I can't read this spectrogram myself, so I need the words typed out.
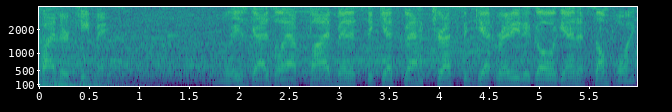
by their teammates. Well, these guys will have five minutes to get back dressed and get ready to go again at some point.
